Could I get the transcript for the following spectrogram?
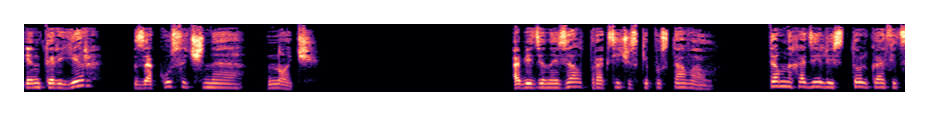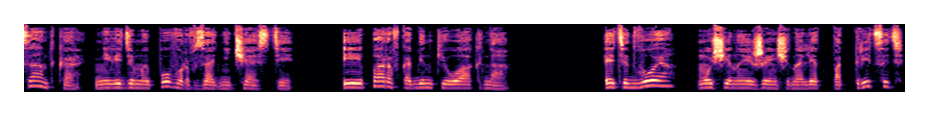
Интерьер, закусочная, ночь. Обеденный зал практически пустовал. Там находились только официантка, невидимый повар в задней части и пара в кабинке у окна. Эти двое, мужчина и женщина лет под 30,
